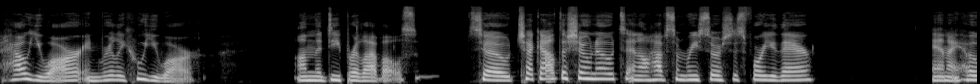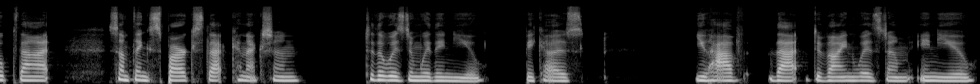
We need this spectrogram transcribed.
how you are and really who you are on the deeper levels. So check out the show notes and I'll have some resources for you there. And I hope that something sparks that connection to the wisdom within you because you have that divine wisdom in you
